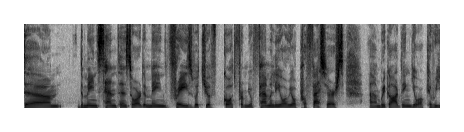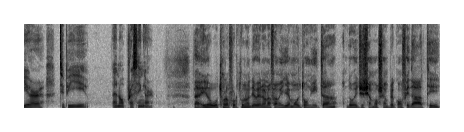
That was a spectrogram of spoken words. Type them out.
the um, the main sentence or the main phrase what you have got from your family or your professors um, regarding your career to be an opera singer? Beh, io ho avuto la fortuna di avere una famiglia molto unita, dove ci siamo sempre confidati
